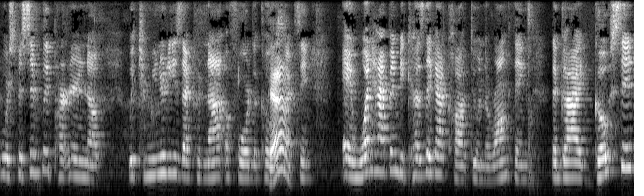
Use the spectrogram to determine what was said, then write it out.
were specifically partnering up with communities that could not afford the COVID Yeah. vaccine. And what happened because they got caught doing the wrong things? The guy ghosted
